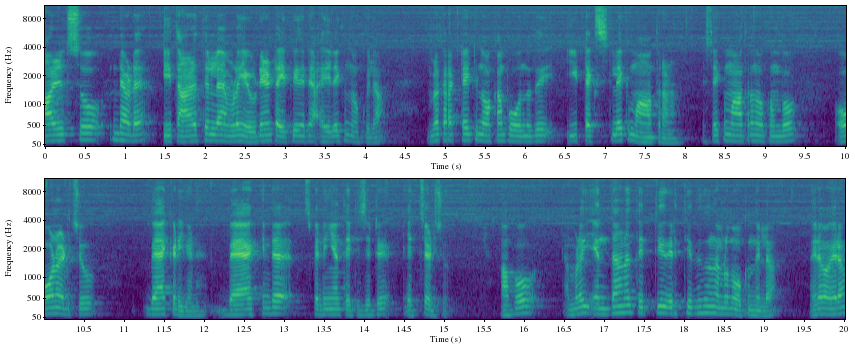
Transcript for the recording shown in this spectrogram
ആൾസോന്റെ അവിടെ ഈ താഴത്തുള്ള നമ്മൾ എവിടെയാണ് ടൈപ്പ് ചെയ്തിട്ട് അതിലേക്ക് നോക്കില്ല നമ്മൾ കറക്റ്റായിട്ട് നോക്കാൻ പോകുന്നത് ഈ ടെക്സ്റ്റിലേക്ക് മാത്രമാണ് ടെക്സ്റ്റിലേക്ക് മാത്രം നോക്കുമ്പോൾ ഓൺ അടിച്ചു ബാക്ക് അടിക്കുകയാണ് ബാക്കിന്റെ സ്പെല്ലിങ് ഞാൻ തെറ്റിച്ചിട്ട് എച്ച് അടിച്ചു അപ്പോൾ നമ്മൾ എന്താണ് തെറ്റ് വരുത്തിയതെന്ന് നമ്മൾ നോക്കുന്നില്ല. അതിന് പകരം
